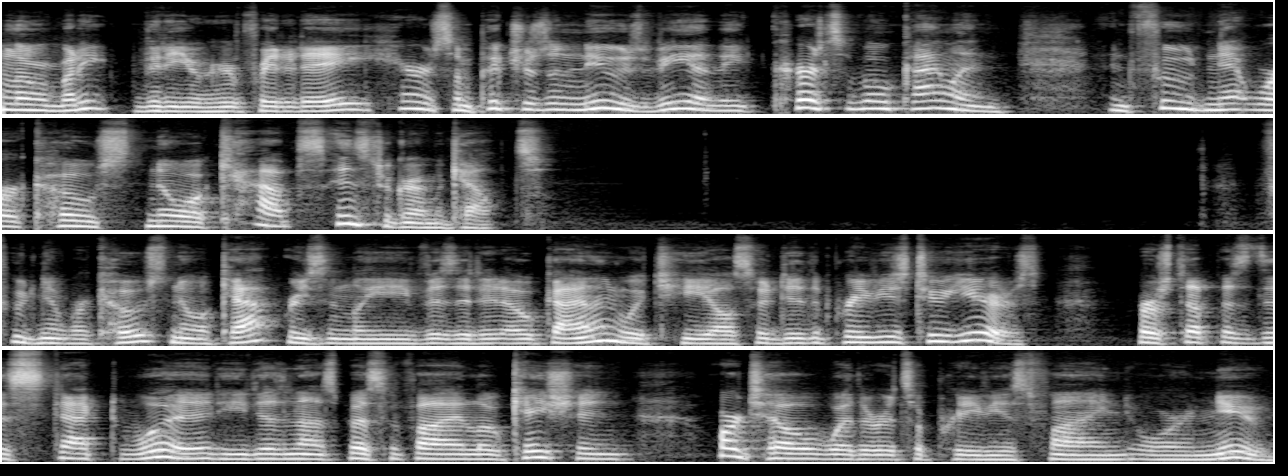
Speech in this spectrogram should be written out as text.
Hello everybody, video here for you today. Here are some pictures and news via the Curse of Oak Island and Food Network host Noah Cappe's Instagram accounts. Food Network host Noah Cappe recently visited Oak Island, which he also did the previous two years. First up is this stacked wood. He does not specify location or tell whether it's a previous find or new.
